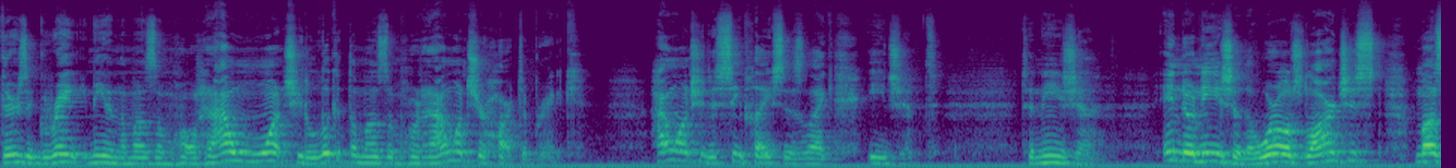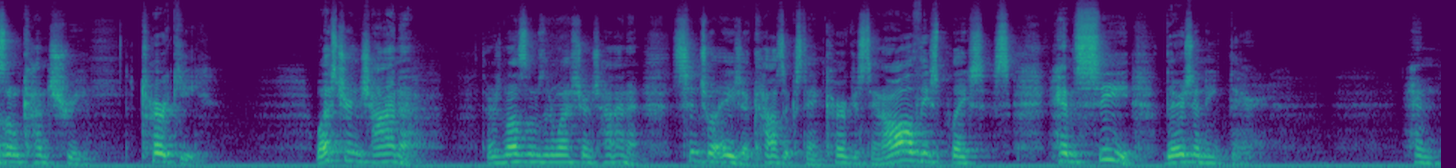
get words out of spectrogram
There's a great need in the Muslim world. And I want you to look at the Muslim world and I want your heart to break. I want you to see places like Egypt, Tunisia, Indonesia, the world's largest Muslim country, Turkey, Western China, There's Muslims in Western China, Central Asia, Kazakhstan, Kyrgyzstan, all these places, and see there's a need there. And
